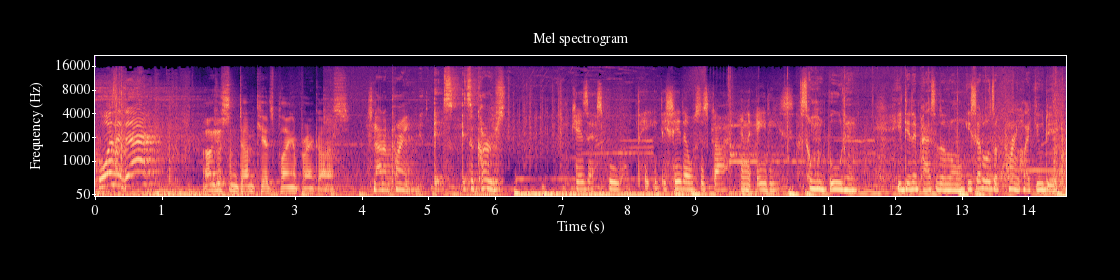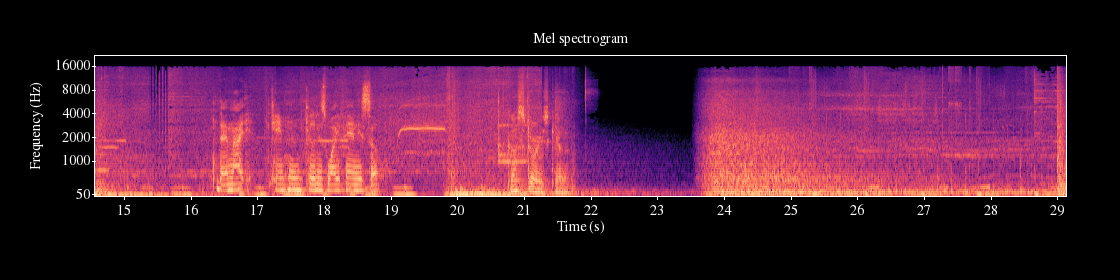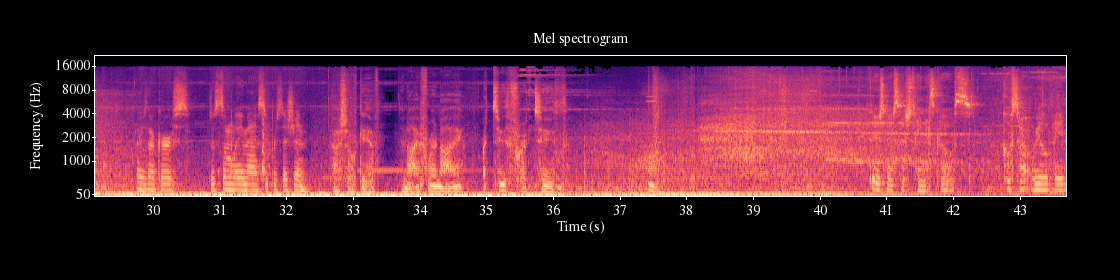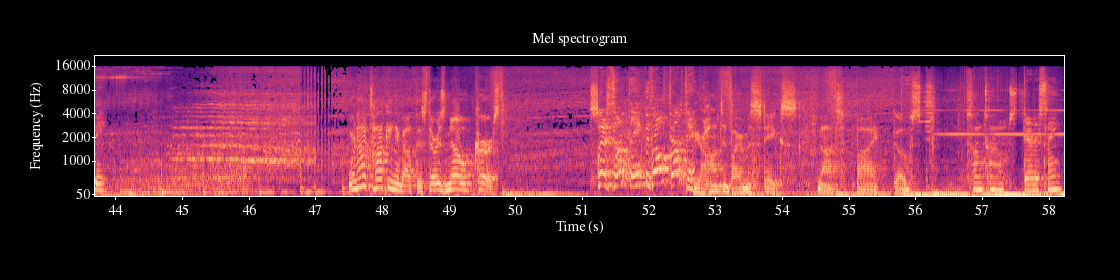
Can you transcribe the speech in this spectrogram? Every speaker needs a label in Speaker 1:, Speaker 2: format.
Speaker 1: Who was it, Dad?
Speaker 2: Oh, just some dumb kids playing a prank on us.
Speaker 3: It's not a prank. It's it's a curse.
Speaker 1: Kids at school, they, they say there was this guy in the 80s.
Speaker 3: Someone booed him. He didn't pass it along. He said it was a prank like you did.
Speaker 1: That night, he came home, killed his wife and himself.
Speaker 2: Ghost stories, Caleb.
Speaker 4: There's no curse, just some lame ass superstition.
Speaker 5: Thou shalt give an eye for an eye, a tooth for a tooth.
Speaker 1: There's no such thing as ghosts. Ghosts aren't real, baby.
Speaker 5: We're not talking about this. There is no curse.
Speaker 3: There's something. We've all felt it.
Speaker 5: We are haunted by our mistakes, not by ghosts.
Speaker 3: Sometimes they're the same.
